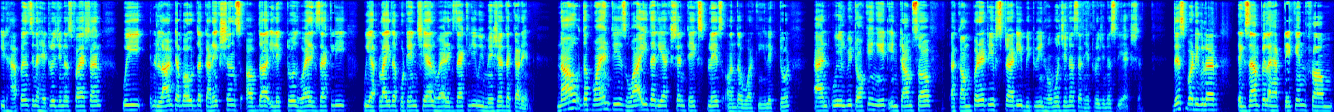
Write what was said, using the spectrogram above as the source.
It happens in a heterogeneous fashion. We learned about the connections of the electrodes where exactly we apply the potential where exactly we measure the current. Now the point is why the reaction takes place on the working electrode and we will be talking it in terms of a comparative study between homogeneous and heterogeneous reaction. This particular example I have taken from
